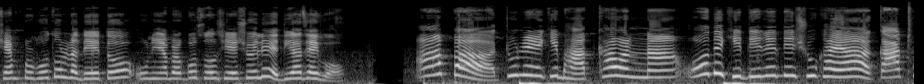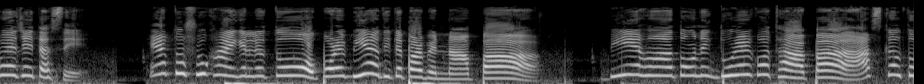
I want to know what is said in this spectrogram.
শ্যাম্পুর বোতলটা দে তো উনি আবার গোসল শেষ হইলে দিয়া যাইব। আপা টুনের কি ভাত খাওয়ান না? ও দেখি দিনে দিন শুকায়া কাঠ হয়ে যাইতাছে। এত শুকায় গেলে তো পরে বিয়ে দিতে পারবেন না আপা। বিয়ে হওয়া তো অনেক দূরের কথা আপা। আজকাল তো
